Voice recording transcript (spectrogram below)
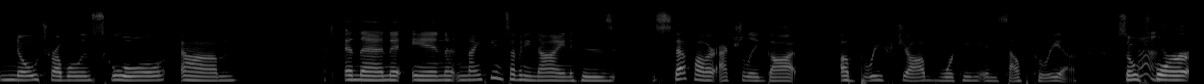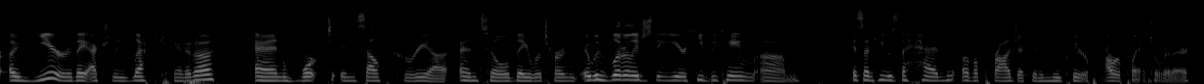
no trouble in school. Um, and then in 1979, his stepfather actually got a brief job working in South Korea. So Hmm. for a year, they actually left Canada and worked in South Korea until they returned. It was literally just a year. He became, um, it said he was the head of a project in a nuclear power plant over there.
